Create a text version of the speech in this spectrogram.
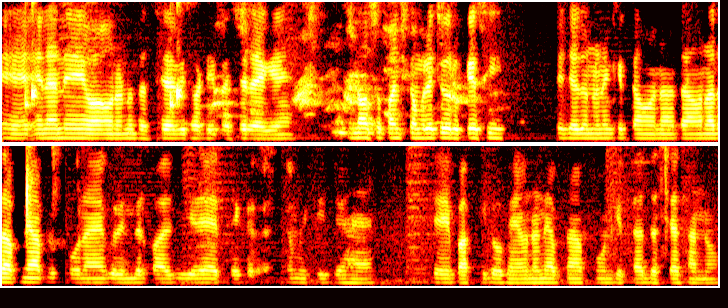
ए, ਇਹਨਾਂ ਨੇ ਉਹਨਾਂ ਨੂੰ ਦੱਸਿਆ ਵੀ ਤੁਹਾਡੇ ਪੈਸੇ ਰਹਿ ਗਏ। 905 ਕਮਰੇ 'ਚ ਰੁਕੇ ਸੀ ਤੇ ਜਦ ਉਹਨਾਂ ਨੇ ਕੀਤਾ ਹੋਣਾ ਤਾਂ ਉਹਨਾਂ ਦਾ ਆਪਣੇ ਆਪ ਹੀ ਫੋਨ ਆਇਆ ਗੁਰਿੰਦਰਪਾਲ ਜੀ ਜਿਹੜੇ ਇੱਥੇ ਕਮੇਟੀ 'ਚ ਹੈ ਤੇ ਬਾਕੀ ਲੋਕ ਹੈ ਉਹਨਾਂ ਨੇ ਆਪਣਾ ਫੋਨ ਕੀਤਾ ਦੱਸਿਆ ਸਾਨੂੰ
